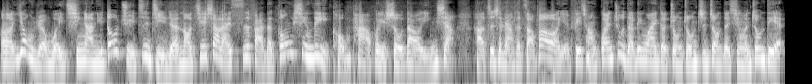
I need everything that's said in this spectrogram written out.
呃，用人唯亲啊，你都举自己人哦，接下来司法的公信力恐怕会受到影响。好，这是两个早报哦也非常关注的另外一个重中之重的新闻重点。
